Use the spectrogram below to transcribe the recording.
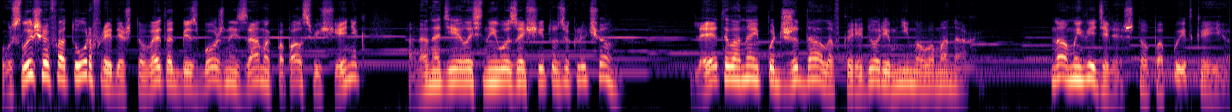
Услышав от Урфриды, что в этот безбожный замок попал священник, она надеялась на его защиту заключенных. Для этого она и поджидала в коридоре мнимого монаха. Но мы видели, что попытка ее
